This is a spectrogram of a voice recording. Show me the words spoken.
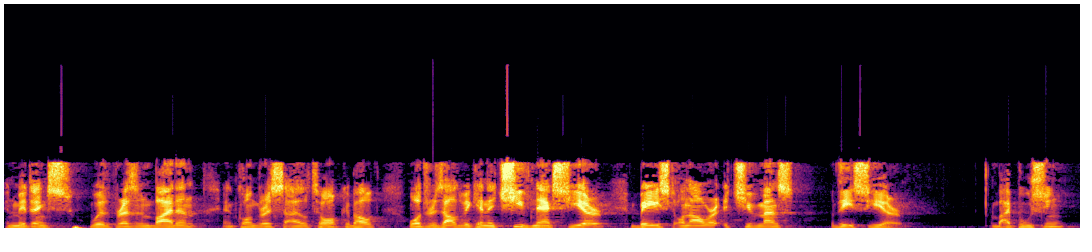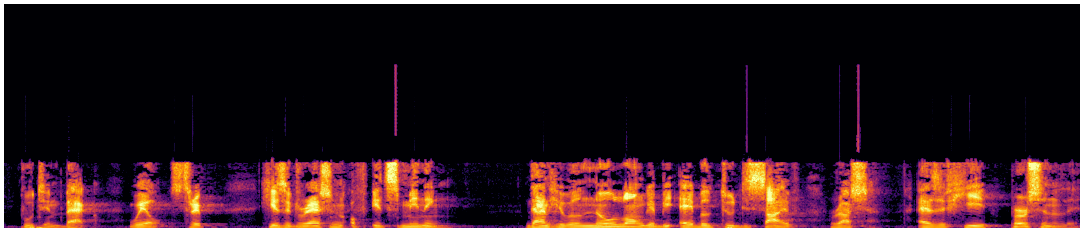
in meetings with President Biden and Congress, I'll talk about what result we can achieve next year based on our achievements this year. By pushing Putin back, we'll strip his aggression of its meaning. Then he will no longer be able to deceive Russia as if he personally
